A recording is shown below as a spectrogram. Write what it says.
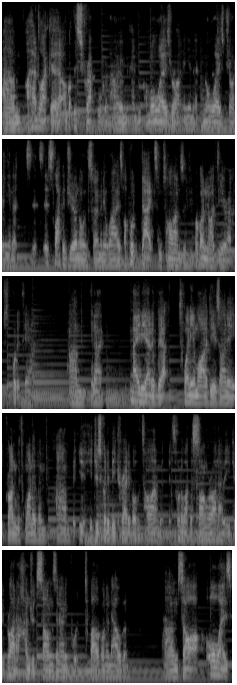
um, I had like a, I've got this scrapbook at home and I'm always writing in it and always jotting in it. It's, it's, it's like a journal in so many ways. I put dates and times. If I've got an idea, I just put it down um, you know, maybe out of about 20 of my ideas, I only run with one of them. Um, but you, you, just got to be creative all the time. It's sort of like a songwriter. You could write 100 songs and only put 12 on an album. Um, so I'm always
